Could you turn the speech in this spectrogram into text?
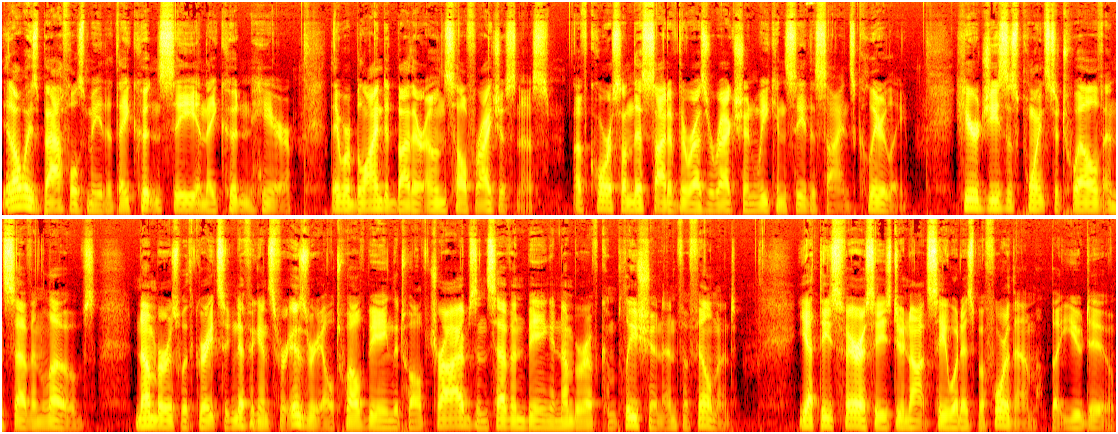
It always baffles me that they couldn't see and they couldn't hear. They were blinded by their own self righteousness. Of course, on this side of the resurrection, we can see the signs clearly. Here, Jesus points to twelve and seven loaves numbers with great significance for Israel, 12 being the 12 tribes, and 7 being a number of completion and fulfillment. Yet these Pharisees do not see what is before them, but you do.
